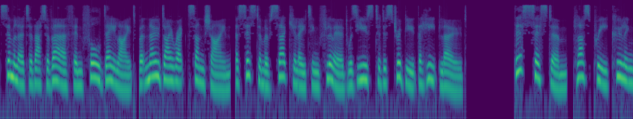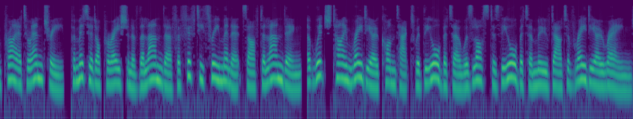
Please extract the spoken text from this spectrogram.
similar to that of Earth in full daylight but no direct sunshine. A system of circulating fluid was used to distribute the heat load. This system, plus pre-cooling prior to entry, permitted operation of the lander for 53 minutes after landing, at which time radio contact with the orbiter was lost as the orbiter moved out of radio range.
